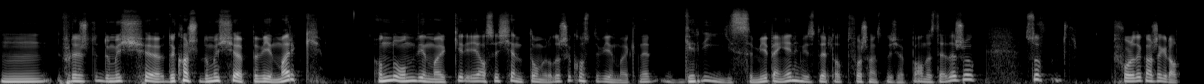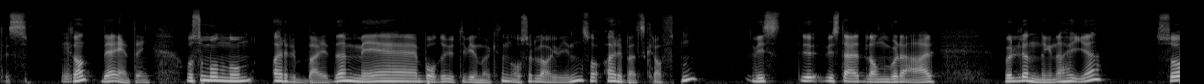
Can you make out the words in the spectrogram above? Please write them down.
mm, for det første, du må kjøpe, du, kanskje du må kjøpe vinmark. Og noen vinmarker i altså, kjente områder så koster vinmarkene grisemye penger. Hvis du får sjansen å kjøpe andre steder, så, så får du det kanskje gratis. Ikke sant? Det er én ting. Og så må noen arbeide med både ute i vinmarkene, men også lage vinen. Så arbeidskraften hvis, hvis det er et land hvor det er hvor lønningene er høye, så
